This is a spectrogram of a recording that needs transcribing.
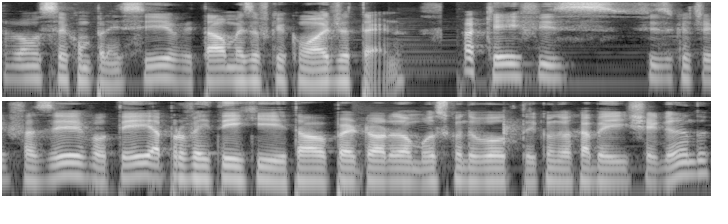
Vamos ser compreensivos e tal, mas eu fiquei com ódio eterno. Ok, fiz, fiz o que eu tinha que fazer, voltei, aproveitei que tava perto da hora do almoço quando eu voltei, quando eu acabei chegando.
